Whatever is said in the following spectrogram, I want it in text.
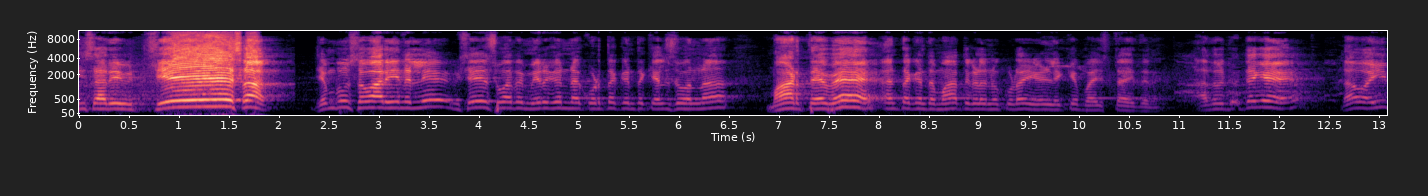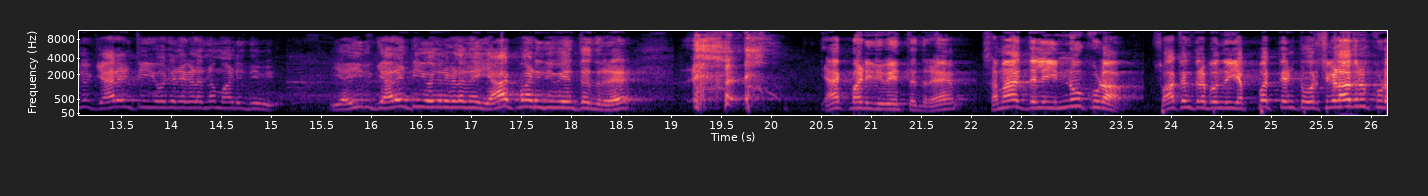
ಈ ಸಾರಿ ವಿಶೇಷ ಜಂಬೂ ಸವಾರಿನಲ್ಲಿ ವಿಶೇಷವಾದ ಮೆರುಗನ್ನ ಕೊಡ್ತಕ್ಕಂಥ ಕೆಲಸವನ್ನ ಮಾಡ್ತೇವೆ ಅಂತಕ್ಕಂಥ ಮಾತುಗಳನ್ನು ಕೂಡ ಹೇಳಲಿಕ್ಕೆ ಬಯಸ್ತಾ ಇದ್ದೇನೆ. ಅದರ ಜೊತೆಗೆ ನಾವು ಐದು ಗ್ಯಾರಂಟಿ ಯೋಜನೆಗಳನ್ನ ಮಾಡಿದ್ದೀವಿ. ಈ ಐದು ಗ್ಯಾರಂಟಿ ಯೋಜನೆಗಳನ್ನ ಯಾಕೆ ಮಾಡಿದ್ದೀವಿ ಅಂತಂದ್ರೆ, ಯಾಕೆ ಮಾಡಿದ್ದೀವಿ ಅಂತಂದ್ರೆ, ಸಮಾಜದಲ್ಲಿ ಇನ್ನೂ ಕೂಡ ಸ್ವಾತಂತ್ರ್ಯ ಬಂದು ಎಪ್ಪತ್ತೆಂಟು ವರ್ಷಗಳಾದರೂ ಕೂಡ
